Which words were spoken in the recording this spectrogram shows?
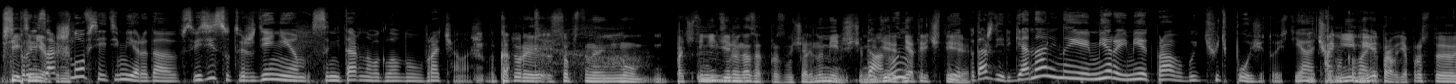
все произошло, все эти меры, да, в связи с утверждением санитарного главного врача нашего. Который, собственно, ну, почти не неделю назад прозвучали, но меньше, чем да, неделю, ну, дня 3-4. Нет, подожди, региональные меры имеют право быть чуть позже. То есть я о чем Они говорю. имеют право. Я просто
